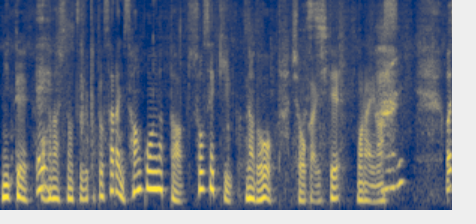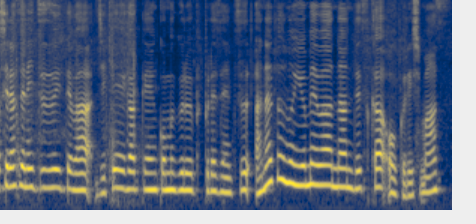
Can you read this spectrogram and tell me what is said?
にてええ。お話の続きとさらに参考になった書籍などを紹介してもらいます。はい。お知らせに続いては滋慶学園 COMグループプレゼンツあなたの夢は何ですか？お送りします。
